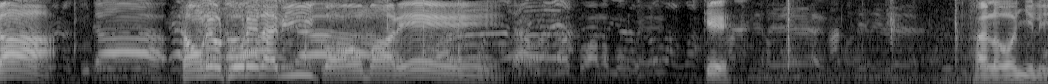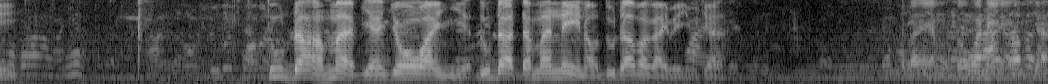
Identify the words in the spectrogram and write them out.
တာတူတာထောင်လေးကိုထိုးလေးလိုက်ပြီကောင်းပါတယ်ချပါနော်သွားမပုတ်ပဲကဲဟယ်လိုညီလေးသူတာအမှတ်ပြန်ကြောဝိုင်းညီသူတာတမတ်နေတော့သူတာဘက်ကပဲယူကြတာဒီပိုင်းမှာသုံးဝက်နေတော့ကြာ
